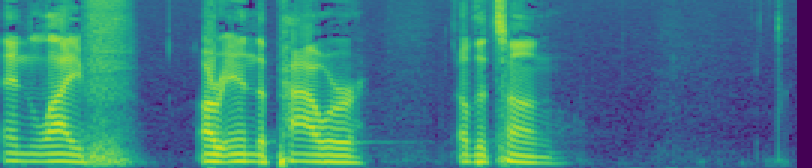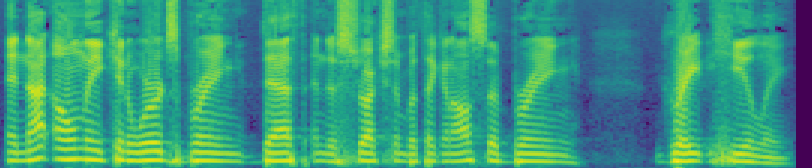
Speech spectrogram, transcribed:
and life are in the power of the tongue. And not only can words bring death and destruction, but they can also bring great healing.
